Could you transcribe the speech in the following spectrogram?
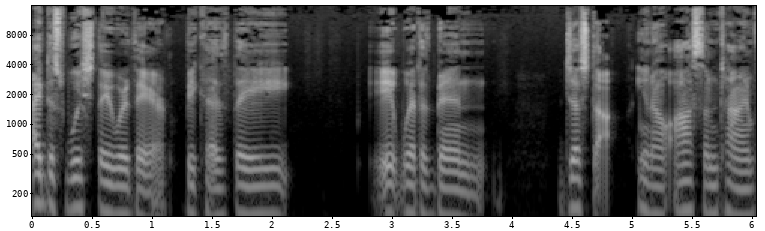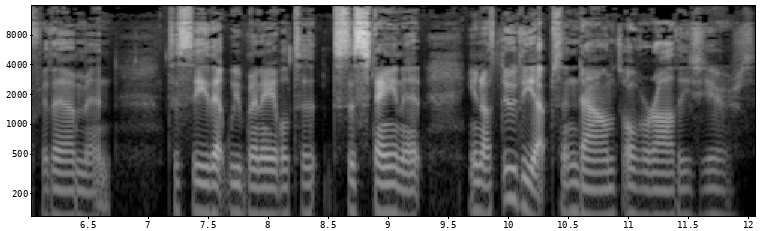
I just wish they were there because they, it would have been just, you know, awesome time for them and to see that we've been able to sustain it, you know, through the ups and downs over all these years.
